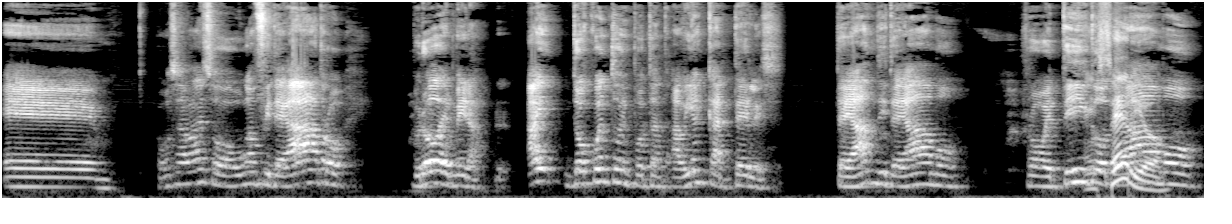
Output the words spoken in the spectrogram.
eh, ¿Cómo se llama eso? Un anfiteatro. Brother, mira, hay dos cuentos importantes. Habían carteles. Te Andy, te amo. Robertico, ¿En te amo.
